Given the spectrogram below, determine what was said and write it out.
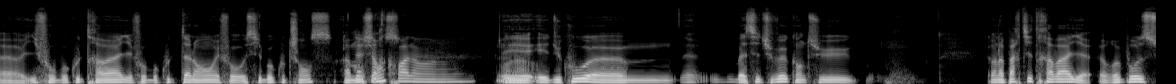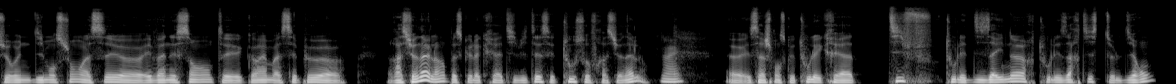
Euh, il faut beaucoup de travail, il faut beaucoup de talent, il faut aussi beaucoup de chance, à mon de sens. surcroît dans. Et, et du coup, euh, euh, bah, si tu veux, quand tu quand la partie travail repose sur une dimension assez euh, évanescente et quand même assez peu rationnelle, hein, parce que la créativité c'est tout sauf rationnel. Ouais. Et ça, je pense que tous les créatifs, tous les designers, tous les artistes te le diront.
